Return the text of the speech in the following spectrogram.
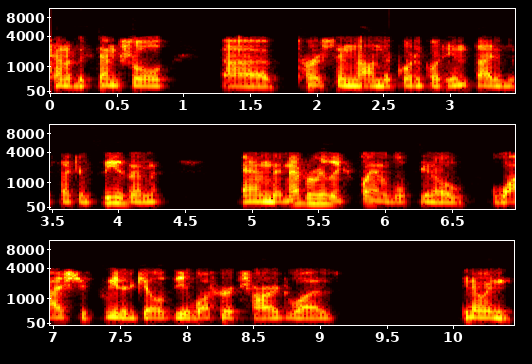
kind of the central, uh, person on the quote unquote inside in the second season. And they never really explain, you know, why she pleaded guilty, what her charge was. You know, in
